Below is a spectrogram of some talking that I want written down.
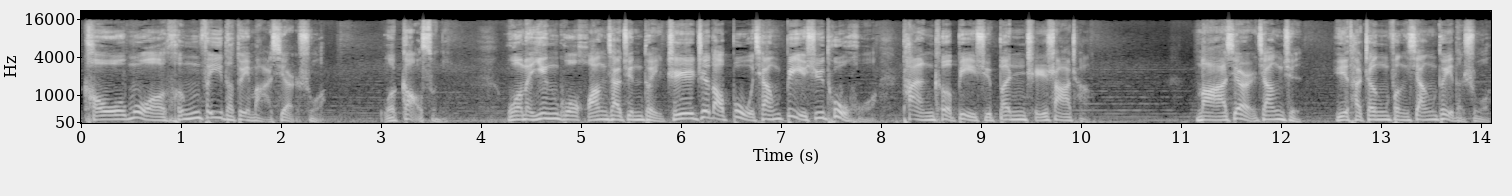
口沫横飞地对马歇尔说：“我告诉你，我们英国皇家军队只知道步枪必须吐火，坦克必须奔驰沙场。”马歇尔将军与他针锋相对地说：“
